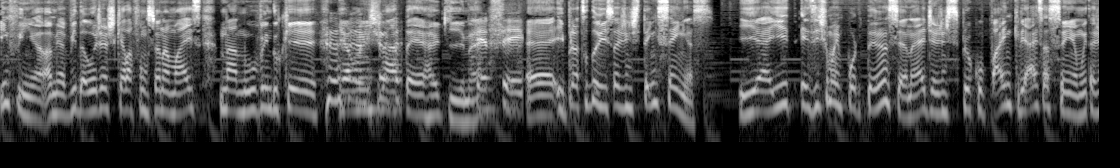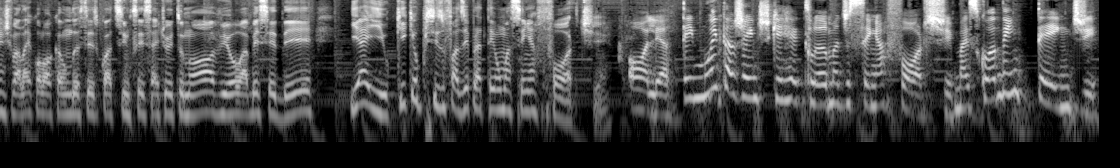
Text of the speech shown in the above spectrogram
Enfim, a minha vida hoje acho que ela funciona mais na nuvem do que realmente na terra aqui, né? Perfeito. É, e para tudo isso a gente tem senhas. E aí existe uma importância, né, de a gente se preocupar em criar essa senha. Muita gente vai lá e coloca 1, 2, 3, 4, 5, 6, 7, 8, 9 ou ABCD. E aí, o que, que eu preciso fazer para ter uma senha forte? Olha, tem muita gente que reclama de senha forte, mas quando entende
